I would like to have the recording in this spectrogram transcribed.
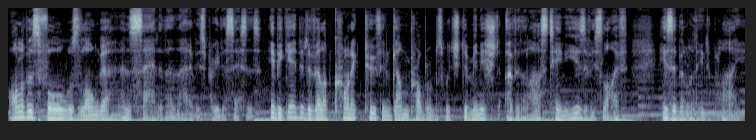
Oliver's fall was longer and sadder than that of his predecessors. He began to develop chronic tooth and gum problems which diminished over the last 10 years of his life his ability to play.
